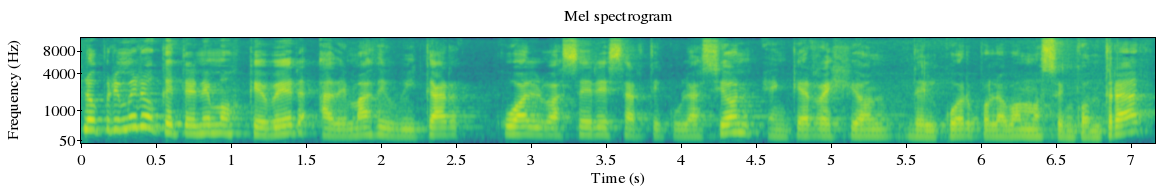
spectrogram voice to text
lo primero que tenemos que ver, además de ubicar cuál va a ser esa articulación, en qué región del cuerpo la vamos a encontrar,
